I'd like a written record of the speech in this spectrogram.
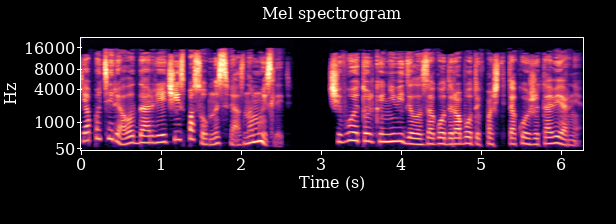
я потеряла дар речи и способность связно мыслить. Чего я только не видела за годы работы в почти такой же таверне.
